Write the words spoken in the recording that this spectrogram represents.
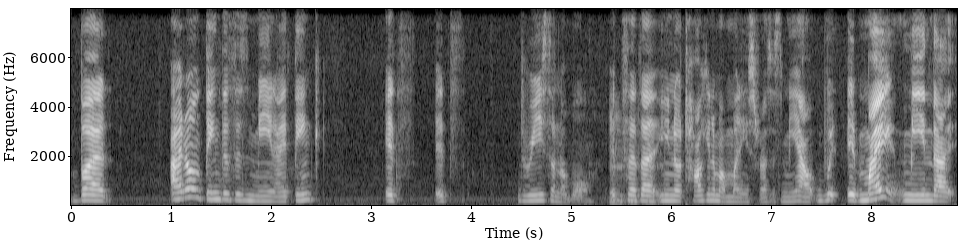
but I don't think this is mean. I think it's it's reasonable. It says that you know talking about money stresses me out. It might mean that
